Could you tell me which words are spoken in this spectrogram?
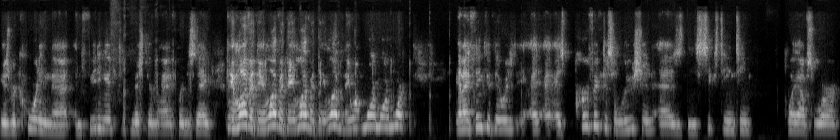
is recording that and feeding it to Mr. Manfred and saying, they love it, they love it, they love it, they love it, they want more and more and more. And I think that there was as perfect a solution as the 16 team playoffs were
